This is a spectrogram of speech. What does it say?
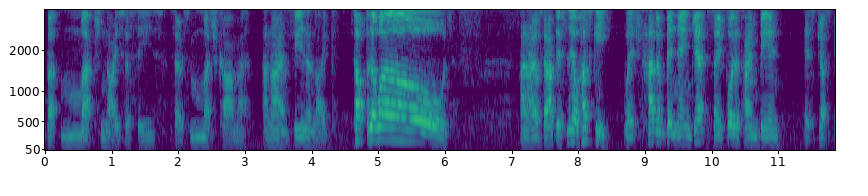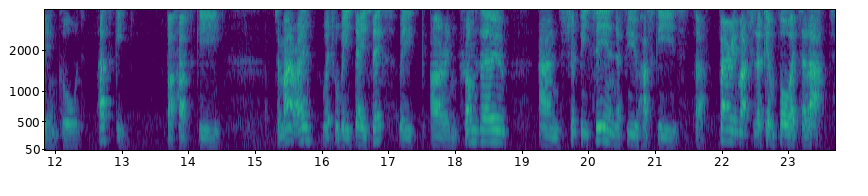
but much nicer seas so it's much calmer and I am feeling like top of the world and I also have this little husky which hasn't been named yet so for the time being it's just being called husky but husky tomorrow, which will be day six, we are in Tromso and should be seeing a few huskies. So very much looking forward to that.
